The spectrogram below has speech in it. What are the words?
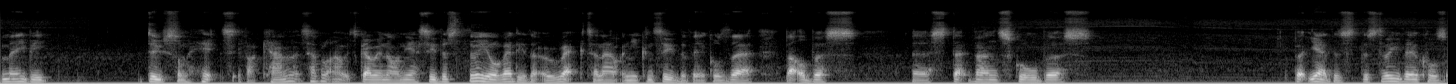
Maybe do some hits if I can. Let's have a look how it's going on. Yeah see there's three already that are wrecked and out and you can see the vehicles there. Battle bus step van, school bus. But yeah, there's there's three vehicles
